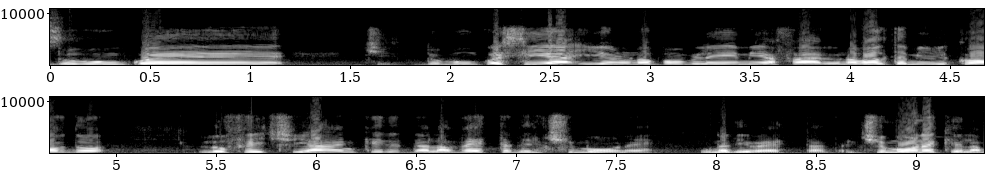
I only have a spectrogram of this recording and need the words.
Dovunque, ci, dovunque sia, io non ho problemi a fare. Una volta mi ricordo, lo feci anche dalla vetta del Cimone, una diretta. Il Cimone che è la,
